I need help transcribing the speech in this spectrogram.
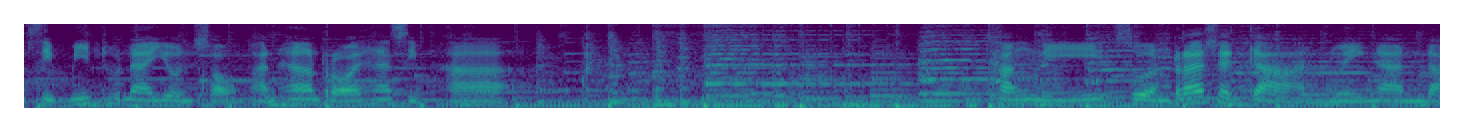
30 มิถุนายน 2555 ทั้งนี้ส่วนราชการหน่วยงานใด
